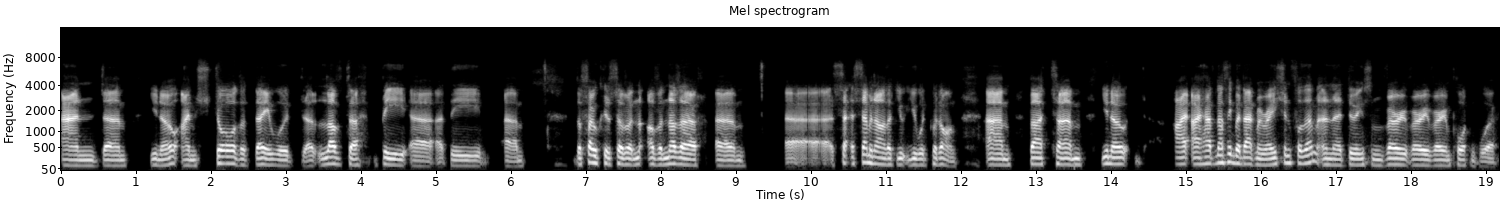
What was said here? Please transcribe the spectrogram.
and um, you know I'm sure that they would uh, love to be the um, the focus of an of another um, uh, a seminar that you, you would put on. Um, but, um, you know, I, I have nothing but admiration for them, and they're doing some very, very, very important work.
